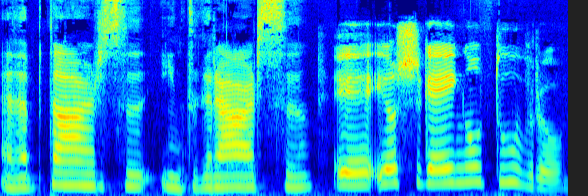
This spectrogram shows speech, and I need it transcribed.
adaptar-se, integrar-se? Eh, eu cheguei em outubro,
